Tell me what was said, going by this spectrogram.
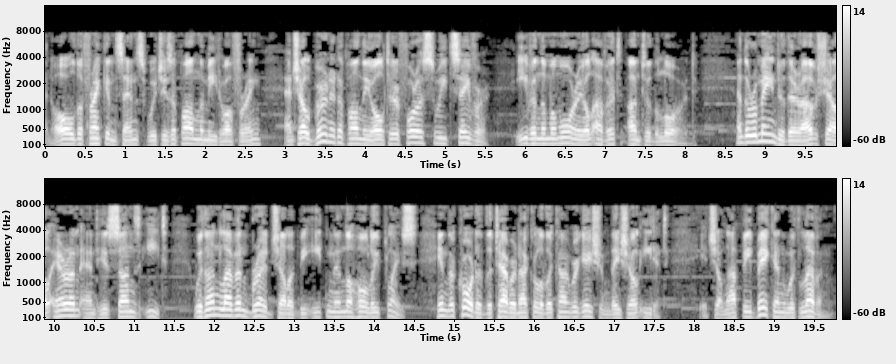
and all the frankincense which is upon the meat offering, and shall burn it upon the altar for a sweet savour, even the memorial of it unto the Lord. And the remainder thereof shall Aaron and his sons eat. With unleavened bread shall it be eaten in the holy place. In the court of the tabernacle of the congregation they shall eat it. It shall not be baken with leaven.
